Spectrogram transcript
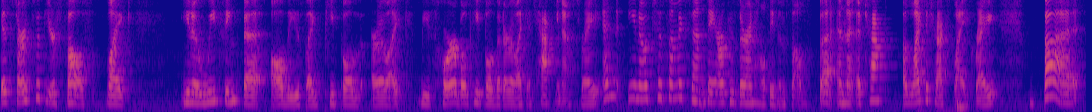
it starts with yourself. Like, you know, we think that all these like people are like these horrible people that are like attacking us, right? And you know, to some extent they are because they're unhealthy themselves. But and that attract like attracts like, right? But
